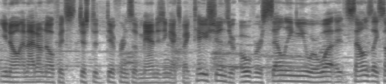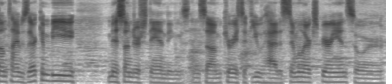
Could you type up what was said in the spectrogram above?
you know, and I don't know if it's just a difference of managing expectations or overselling you or what, it sounds like sometimes there can be misunderstandings. And so I'm curious if you've had a similar experience or.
